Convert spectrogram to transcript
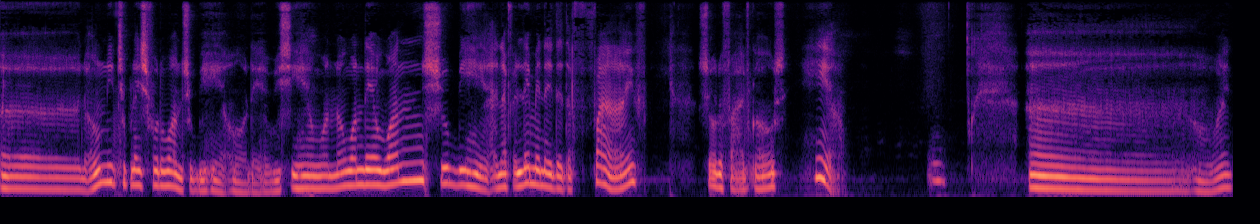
uh, the only two places for the 1 should be here. Or there we see here 1 no 1 there 1 should be here. And I've eliminated the 5 so the 5 goes here. Uh, alright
